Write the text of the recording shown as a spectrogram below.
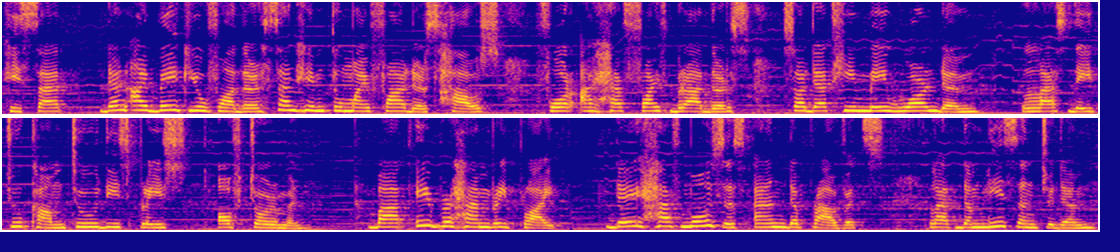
He said, Then I beg you, Father, send him to my father's house for I have five brothers, so that he may warn them, lest they too come to this place of torment. But Abraham replied, They have Moses and the prophets, let them listen to them.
